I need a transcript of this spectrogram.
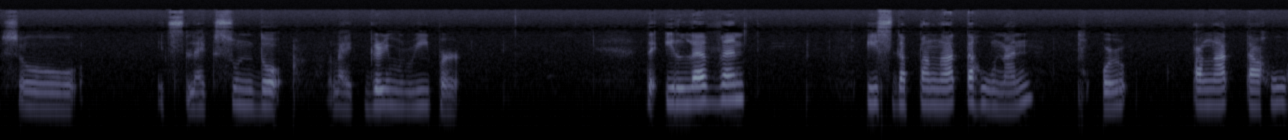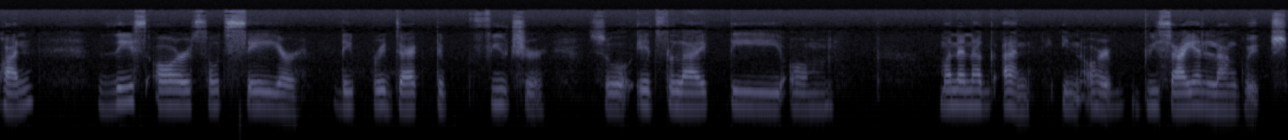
So it's like sundo, like grim reaper. The eleventh is the pangatahunan or pangatahuhan. These are soothsayer. They predict the future. So it's like the um, mananagan in our Visayan language.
